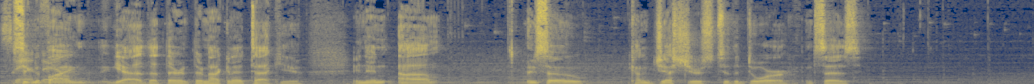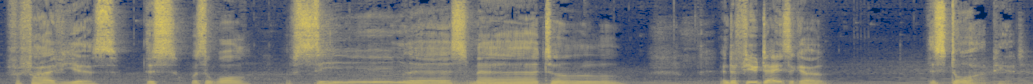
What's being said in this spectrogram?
Stand signifying yeah that they're they're not going to attack you. And then um, Uso kind of gestures to the door and says, for five years, this was a wall of seamless metal. And a few days ago, this door appeared.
